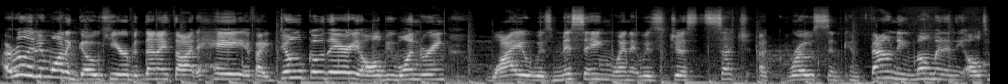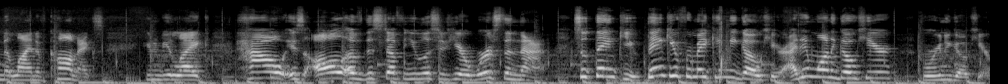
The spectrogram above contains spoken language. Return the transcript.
I really didn't want to go here, but then I thought, hey, if I don't go there, you'll all be wondering, why it was missing when it was just such a gross and confounding moment in the ultimate line of comics. You're gonna be like, how is all of the stuff that you listed here worse than that? So thank you. Thank you for making me go here. I didn't want to go here we're gonna go here.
